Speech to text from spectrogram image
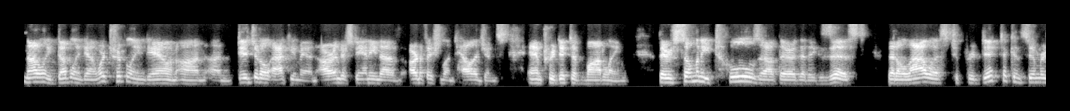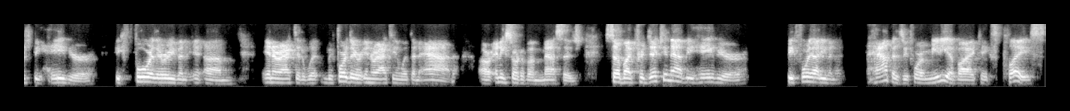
not only doubling down, we're tripling down on, on digital acumen, our understanding of artificial intelligence and predictive modeling there's so many tools out there that exist that allow us to predict a consumer's behavior before they're even um, interacted with before they're interacting with an ad or any sort of a message. So by predicting that behavior before that even happens before a media buy takes place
